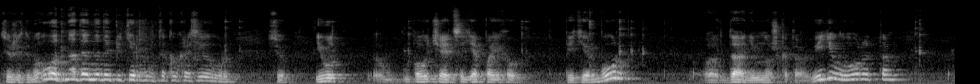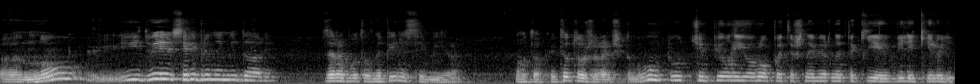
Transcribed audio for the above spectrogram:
всю жизнь. Думал, вот надо, надо Петербург, такой красивый город. Все. И вот, получается, я поехал в Петербург, да, немножко там видел город там, э, но и две серебряные медали заработал на первенстве мира. Вот так. Это тоже раньше думал, «Вон тут чемпион Европы, это ж, наверное, такие великие люди.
